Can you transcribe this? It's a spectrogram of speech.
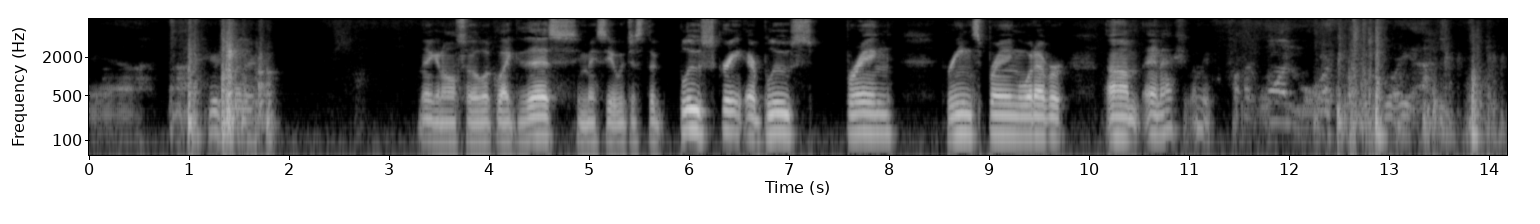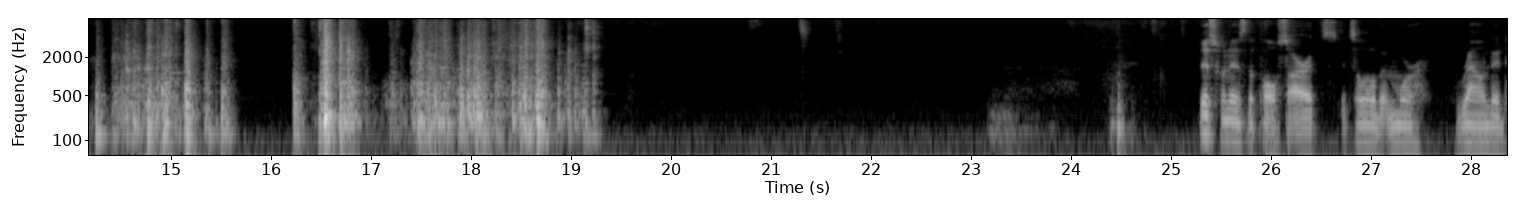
yeah. here's another they can also look like this. You may see it with just the blue screen or blue spring, green spring, whatever. Um, and actually, let me find one more for you. This one is the Pulsar. It's it's a little bit more rounded.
